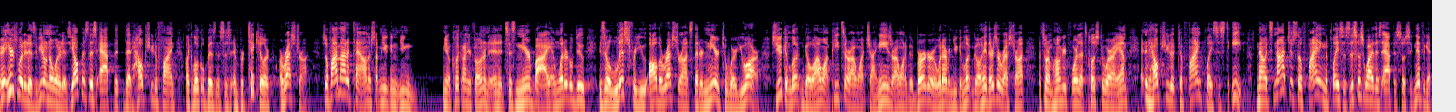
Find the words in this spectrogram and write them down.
Uh, here's what it is. If you don't know what it is, Yelp is this app that, that helps you to find like local businesses, in particular, a restaurant. So if I'm out of town, there's something you can you can you know, click on your phone and, and, it says nearby. And what it'll do is it'll list for you all the restaurants that are near to where you are. So you can look and go, I want pizza or I want Chinese or I want a good burger or whatever. And you can look and go, hey, there's a restaurant. That's what I'm hungry for. That's close to where I am. And it helps you to, to find places to eat. Now, it's not just though finding the places. This is why this app is so significant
